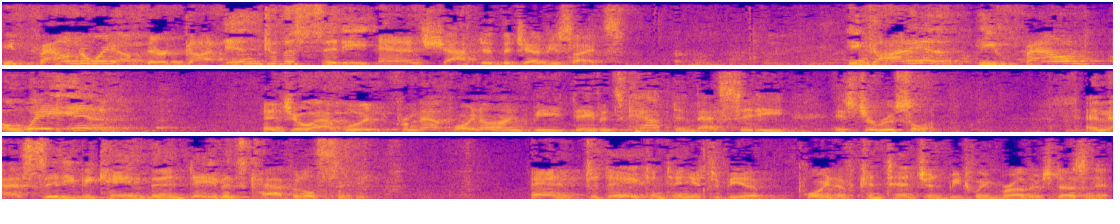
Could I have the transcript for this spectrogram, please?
He found a way up there, got into the city, and shafted the Jebusites. He got in. He found a way in. And Joab would, from that point on, be David's captain. That city is Jerusalem. And that city became then David's capital city. And today continues to be a point of contention between brothers, doesn't it?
